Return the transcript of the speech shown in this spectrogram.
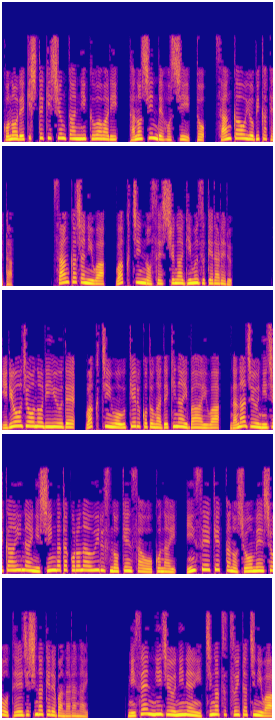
この歴史的瞬間に加わり、楽しんでほしい、と、参加を呼びかけた。参加者には、ワクチンの接種が義務付けられる。医療上の理由で、ワクチンを受けることができない場合は、72時間以内に新型コロナウイルスの検査を行い、陰性結果の証明書を提示しなければならない。2022年1月1日には、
